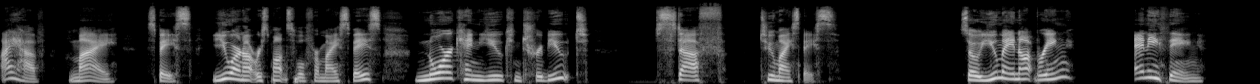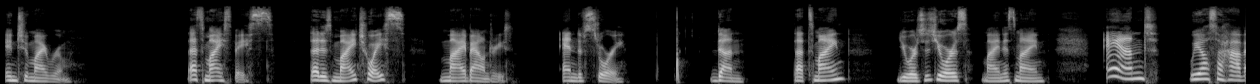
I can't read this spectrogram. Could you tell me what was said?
I have my space. You are not responsible for my space, nor can you contribute stuff to my space. So you may not bring anything into my room. That's my space. That is my choice, my boundaries. End of story. Done. That's mine. Yours is yours. Mine is mine. And we also have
